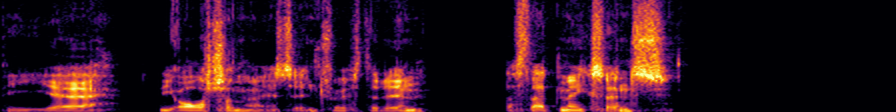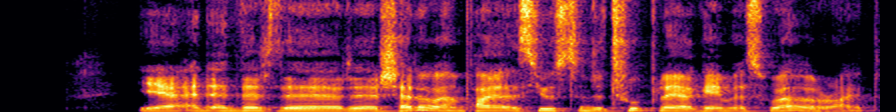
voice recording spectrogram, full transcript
the uh, the Automa is interested in. Does that make sense? Yeah, and, and there's the, the Shadow Empire is used in the two player game as well, right?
